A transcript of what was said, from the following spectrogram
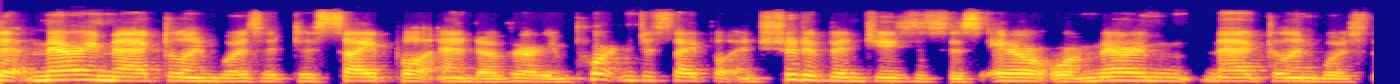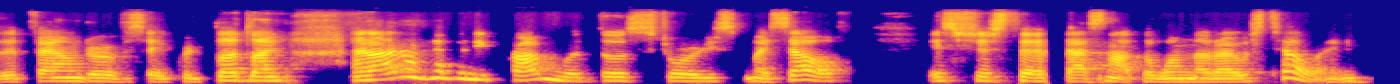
that Mary Magdalene was a disciple and a very important disciple and should have been Jesus's heir, or Mary Magdalene was the founder of a sacred bloodline. And I don't have any problem with those stories myself. It's just that that's not the one that I was telling.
